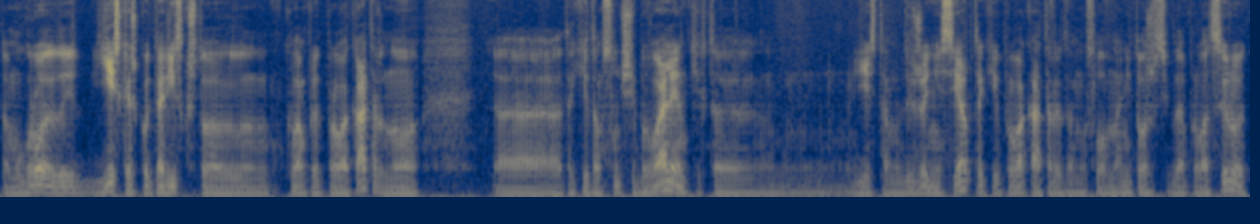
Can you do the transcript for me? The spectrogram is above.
там угроза, есть, конечно, какой-то риск, что к вам придет провокатор, но э, такие там случаи бывали, каких-то есть там движение серб, такие провокаторы, там, условно, они тоже всегда провоцируют.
